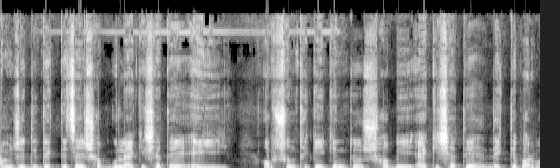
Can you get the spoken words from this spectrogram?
আমি যদি দেখতে চাই সবগুলো একই সাথে, এই অপশন থেকেই কিন্তু সবই একই সাথে দেখতে পারব।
